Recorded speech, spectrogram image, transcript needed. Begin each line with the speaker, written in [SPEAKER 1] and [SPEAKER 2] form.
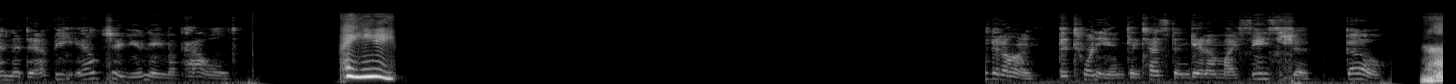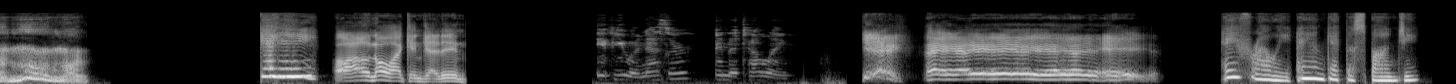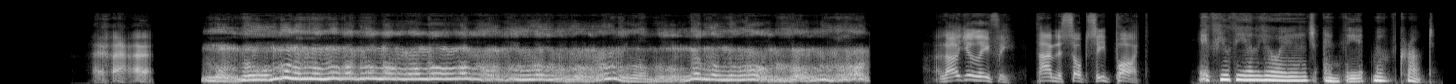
[SPEAKER 1] and the Debbie Elche you name a Powell.
[SPEAKER 2] Hey,
[SPEAKER 1] Move it on. The 20 and contestant get on my sea ship. Go.
[SPEAKER 2] Getty.
[SPEAKER 3] Oh no, I can get in.
[SPEAKER 1] If you a Nesser, and the telling.
[SPEAKER 3] Yay! Hey, hey, hey, hey, hey,
[SPEAKER 2] hey, hey, hey, hey, hey, Hey, Frowie, and get the spongy.
[SPEAKER 3] Hey. Now you leafy. Time to soap seed pot.
[SPEAKER 2] If you feel your age and the move crowd.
